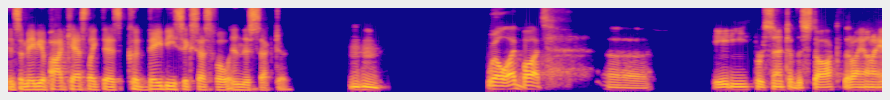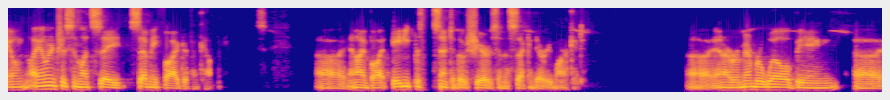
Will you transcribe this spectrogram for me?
and so maybe a podcast like this could they be successful in this sector? Mm-hmm. Well, I bought uh, eighty percent of the stock that I own. I own I own interest in let's say seventy five different companies, uh, and I bought eighty percent of those shares in the secondary market. Uh, and I remember well being uh,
